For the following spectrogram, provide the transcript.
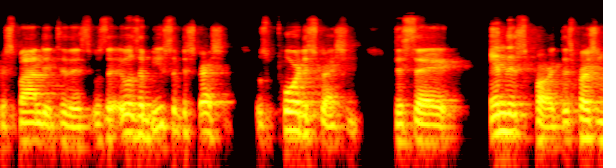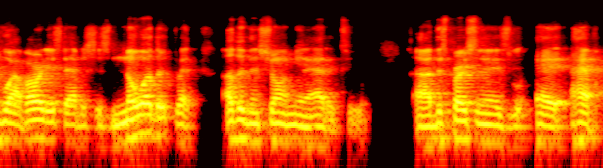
responded to this was it was abuse of discretion. It was poor discretion to say in this part, this person who I've already established is no other threat other than showing me an attitude. Uh, this person is I have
